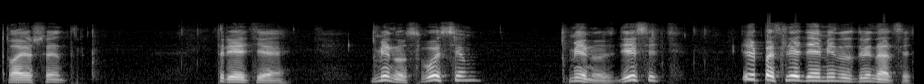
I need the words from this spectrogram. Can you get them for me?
Клавиша Enter. Третья. Минус 8. Минус 10. И последняя минус 12.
